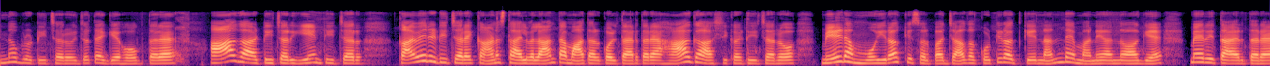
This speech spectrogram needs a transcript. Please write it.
ಇನ್ನೊಬ್ಬರು ಟೀಚರು ಜೊತೆಗೆ ಹೋಗ್ತಾರೆ. ಆಗ ಆ ಟೀಚರ್ ಏನು ಟೀಚರ್? ಕಾವೇರಿ ಟೀಚರೇ ಕಾಣಿಸ್ತಾ ಇಲ್ವಲ್ಲ ಅಂತ ಮಾತಾಡ್ಕೊಳ್ತಾ ಇರ್ತಾರೆ. ಆಗ ಆಶಿಕಾ ಟೀಚರು ಮೇಡಮ್ಮು ಇರೋಕ್ಕೆ ಸ್ವಲ್ಪ ಜಾಗ ಕೊಟ್ಟಿರೋದಕ್ಕೆ ನಂದೇ ಮನೆ ಅನ್ನೋ ಹಾಗೆ ಮೆರಿತಾ ಇರ್ತಾರೆ.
